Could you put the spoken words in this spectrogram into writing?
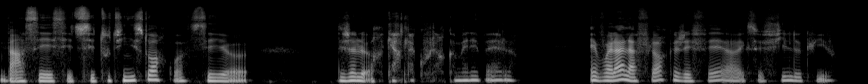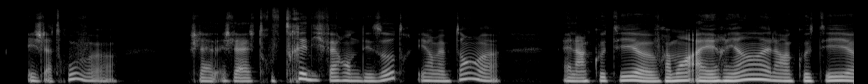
Ben, c'est toute une histoire, quoi. C'est euh, Déjà, le, regarde la couleur comme elle est belle. Et voilà la fleur que j'ai fait avec ce fil de cuivre. Et je la trouve, euh, je, la, trouve très différente des autres. Et en même temps, euh, elle a un côté euh, vraiment aérien. Elle a un côté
